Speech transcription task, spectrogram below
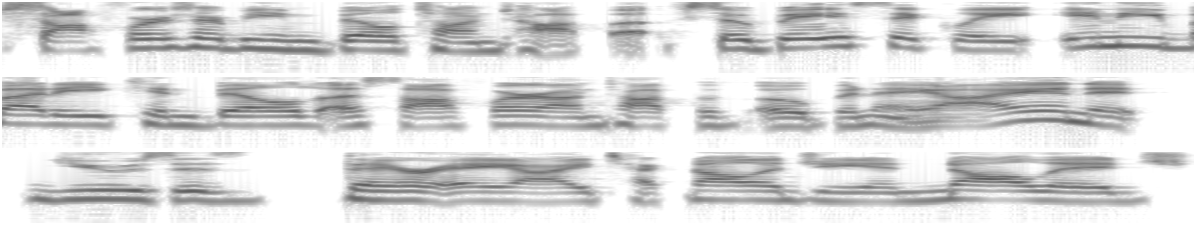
softwares are being built on top of. So basically anybody can build a software on top of OpenAI and it uses their AI technology and knowledge.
